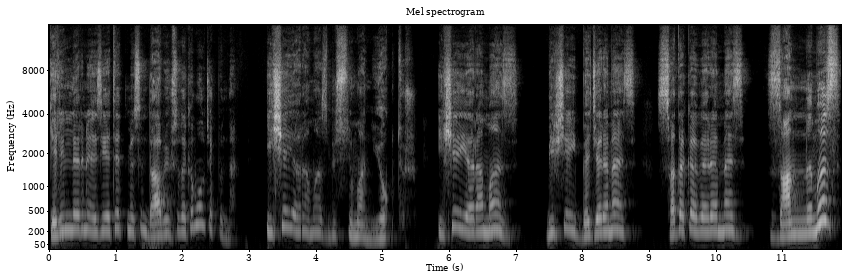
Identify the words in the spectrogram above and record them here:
Gelinlerine eziyet etmesin. Daha büyük sadaka mı olacak bundan? İşe yaramaz Müslüman yoktur. İşe yaramaz, bir şey beceremez, sadaka veremez zannımız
